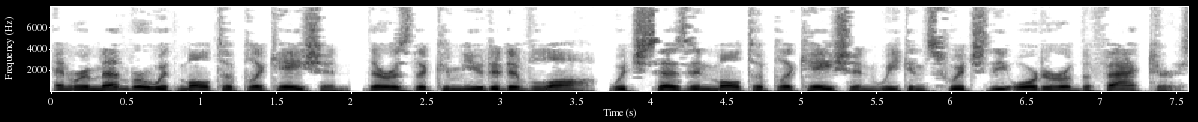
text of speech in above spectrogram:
And remember with multiplication, there is the commutative law, which says in multiplication we can switch the order of the factors.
